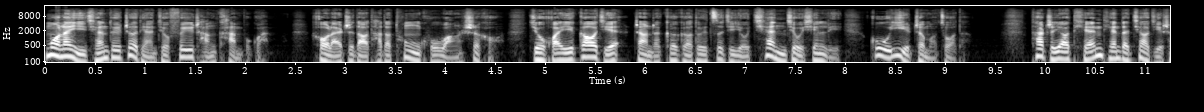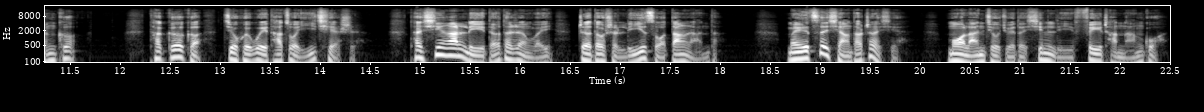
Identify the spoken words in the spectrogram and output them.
莫兰以前对这点就非常看不惯，后来知道他的痛苦往事后，就怀疑高杰仗着哥哥对自己有歉疚心理，故意这么做的。他只要甜甜的叫几声哥，他哥哥就会为他做一切事。他心安理得的认为这都是理所当然的。每次想到这些，莫兰就觉得心里非常难过，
